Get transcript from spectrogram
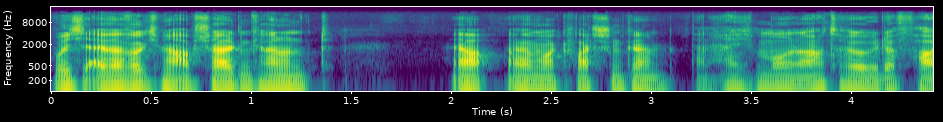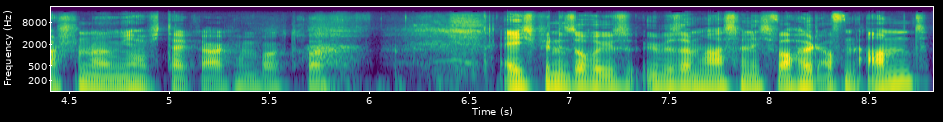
wo ich einfach wirklich mal abschalten kann und ja, einfach mal quatschen kann. Dann habe ich morgen Nachmittag wieder Fahrstunde, irgendwie habe ich da gar keinen Bock drauf. Ey, ich bin jetzt auch übelst am Hasseln. Ich war heute auf dem Amt.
